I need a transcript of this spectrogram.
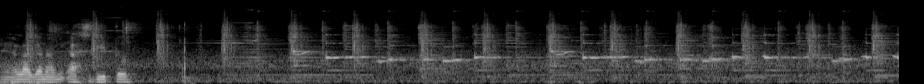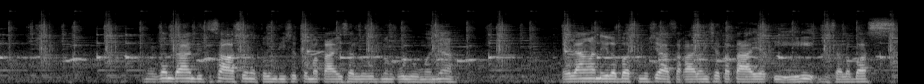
Ang alaga namin aso dito. Magandaan dito sa aso na to, hindi siya tumatay sa loob ng kulungan niya. Kailangan ilabas mo siya, saka lang siya tataya at iihi sa labas.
